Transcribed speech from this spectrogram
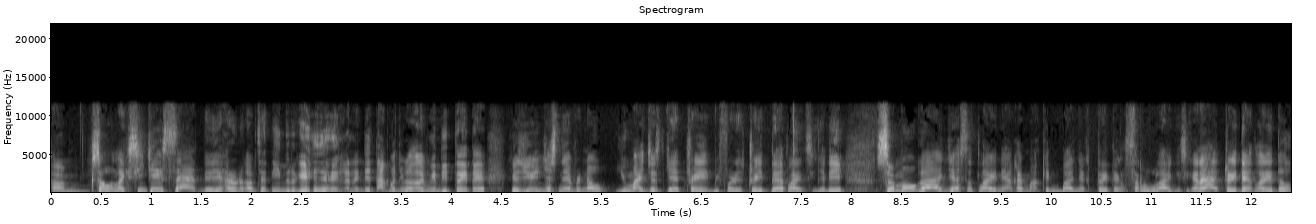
Um, so like CJ said dia karena nggak bisa tidur kayaknya karena dia takut juga kalau di trade ya. Because you just never know. You might just get trade before the trade deadline sih. Jadi semoga aja setelah ini akan makin banyak trade yang seru lagi sih. Karena trade deadline itu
